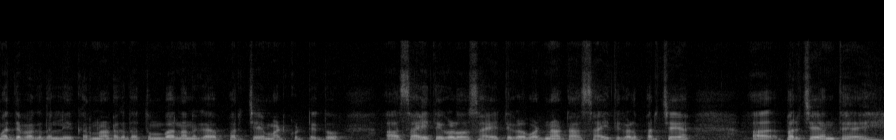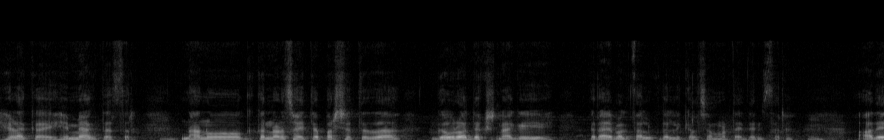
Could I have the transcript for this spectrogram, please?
ಮಧ್ಯಭಾಗದಲ್ಲಿ ಕರ್ನಾಟಕದ ತುಂಬ ನನಗೆ ಪರಿಚಯ ಮಾಡಿಕೊಟ್ಟಿದ್ದು. ಆ, ಸಾಹಿತಿಗಳು, ಸಾಹಿತಿಗಳ ಒಡನಾಟ, ಸಾಹಿತಿಗಳ ಪರಿಚಯ ಪರಿಚಯ ಅಂತ ಹೇಳೋಕ್ಕೆ ಹೆಮ್ಮೆ ಆಗ್ತದೆ ಸರ್. ನಾನು ಕನ್ನಡ ಸಾಹಿತ್ಯ ಪರಿಷತ್ತದ ಗೌರವಾಧ್ಯಕ್ಷನಾಗಿ ರಾಯಬಾಗ್ ತಾಲೂಕದಲ್ಲಿ ಕೆಲಸ ಮಾಡ್ತಾ ಇದ್ದೇನೆ ಸರ್. ಅದೇ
